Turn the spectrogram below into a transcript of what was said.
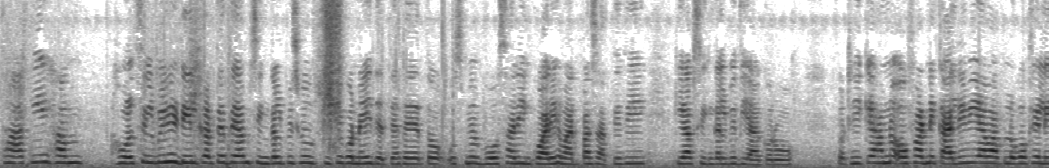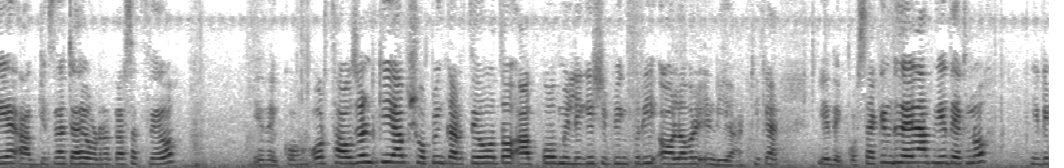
था कि हम होलसेल में ही डील करते थे। हम सिंगल पीस को किसी को नहीं देते थे। तो उसमें बहुत सारी इंक्वायरी हमारे पास आती थी कि आप सिंगल भी दिया करो। तो ठीक है, हमने ऑफ़र निकाली हुई है आप लोगों के लिए। आप जितना चाहे ऑर्डर कर सकते हो। ये देखो, और थाउज़ेंड की आप शॉपिंग करते हो तो आपको मिलेगी shipping free all over India ठीक है, ये देखो सेकंड डिज़ाइन आप ये देख लो। ये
